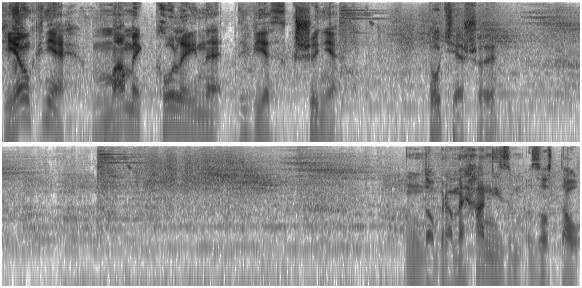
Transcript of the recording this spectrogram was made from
Pięknie! Mamy kolejne dwie skrzynie. To cieszy. Dobra, mechanizm został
